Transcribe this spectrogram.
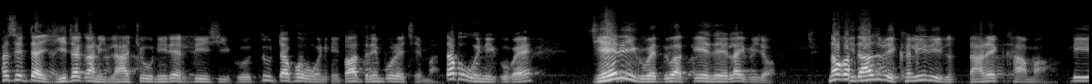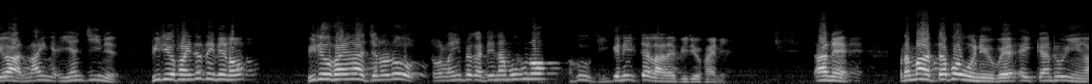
ဖက်စစ်တပ်ရေတပ်ကနေလာကြိုနေတဲ့လှေရှိကိုသူ့တပ်ဖွဲ့ဝင်တွေသွားသတင်းပို့တဲ့အချိန်မှာတပ်ဖွဲ့ဝင်တွေကိုပဲရဲတွေကိုပဲသူကကယ်ဆယ်လိုက်ပြီးတော့နောက်ကမိသားစုတွေကလေးတွေလာတဲ့ခါမှာလှေကလိုင်းနေအရန်ကြီးနေတယ်ဗီဒီယိုဖိုင်သက်သေနေနော်ဗီဒီယိုဖိုင်ကကျွန်တော်တို့ဒေါ်လာရင်းဘက်ကတင်တာမဟုတ်ဘူးနော်အခုဒီကနေ့တက်လာတဲ့ဗီဒီယိုဖိုင်တွေအဲ့နဲ့ ပထမတပ်ဖွဲ့ဝင်တွေကိုပဲအဲ့ကန်းထိုးရင်က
